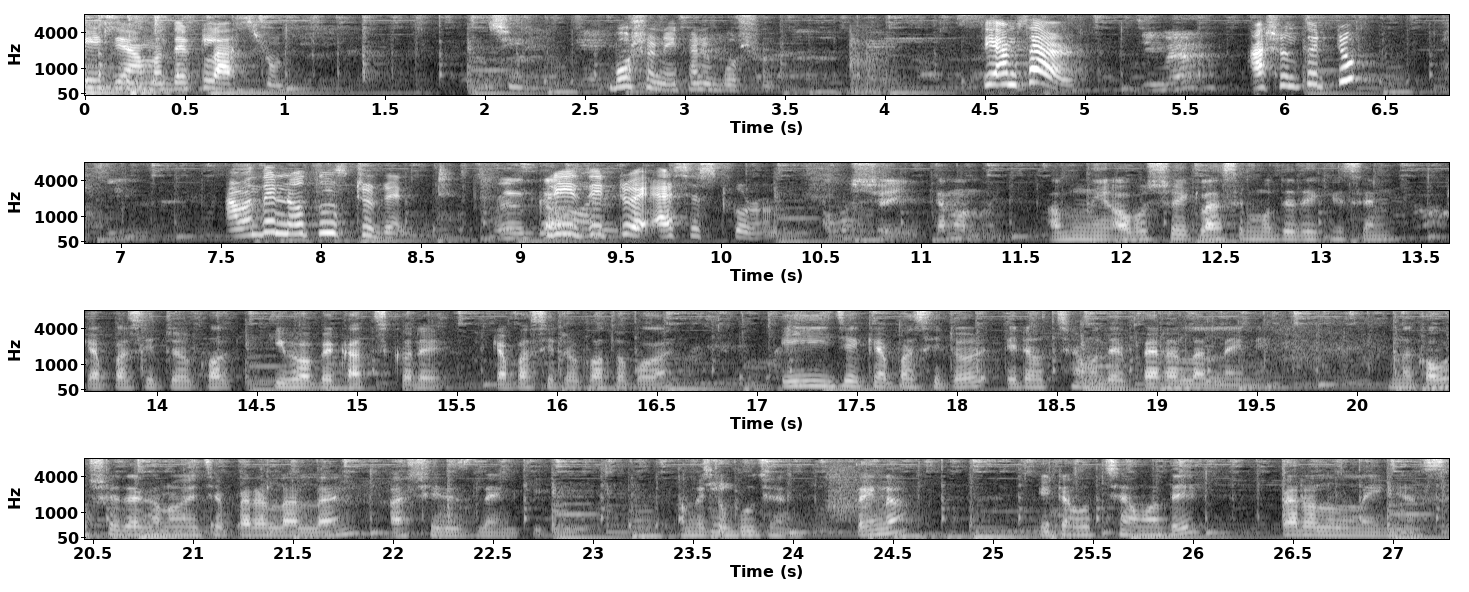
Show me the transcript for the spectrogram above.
এই যে আমাদের ক্লাসরুম বসুন এখানে বসুন। সিয়াম স্যার আসুন তো একটু। আমাদের নতুন স্টুডেন্ট প্লিজ একটু অ্যাসিস্ট করুন। অবশ্যই কেন না আপনি অবশ্যই ক্লাসের মধ্যে দেখেছেন ক্যাপাসিটর কীভাবে কাজ করে ক্যাপাসিটর কত প্রকার? এই যে ক্যাপাসিটর এটা হচ্ছে আমাদের প্যারালাল লাইনে আপনাকে অবশ্যই দেখানো হয়েছে প্যারালাল লাইন আর সিরিজ লাইন কি। আপনি তো বুঝেন তাই না? এটা হচ্ছে আমাদের প্যারালাল লাইনে আছে।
